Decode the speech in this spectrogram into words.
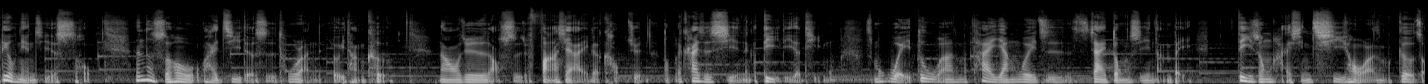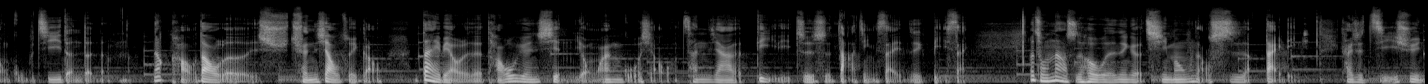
六年级的时候。那那时候我还记得是突然有一堂课，然后就是老师就发下来一个考卷，我们开始写那个地理的题目，什么纬度啊，什么太阳位置在东西南北，地中海型气候啊，什么各种古迹等等的。那考到了全校最高，代表了桃园县永安国小参加了地理知识大竞赛这个比赛。那从那时候，我的那个启蒙老师啊带领，开始集训，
